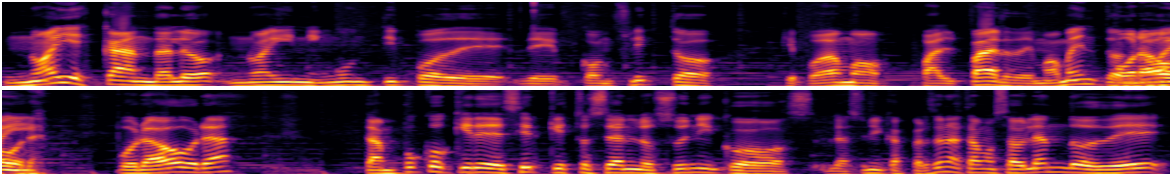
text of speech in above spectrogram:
No hay escándalo, no hay ningún tipo de, de conflicto que podamos palpar de momento. Por ahora. por ahora. Tampoco quiere decir que estos sean los únicos, las únicas personas. Estamos hablando de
